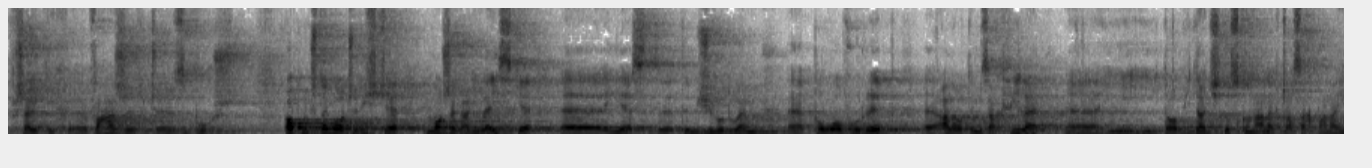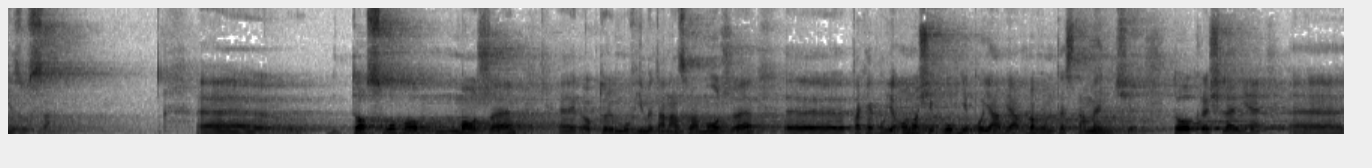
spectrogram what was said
wszelkich warzyw czy zbóż. Oprócz tego oczywiście Morze Galilejskie e, jest tym źródłem e, połowu ryb, e, ale o tym za chwilę i, to widać doskonale w czasach Pana Jezusa. To słowo morze, o którym mówimy, ta nazwa morze, tak jak mówię, ono się głównie pojawia w Nowym Testamencie. To określenie e,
